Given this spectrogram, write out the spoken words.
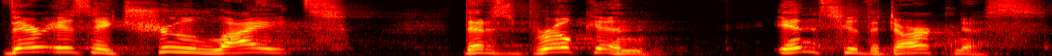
There is a true light that is broken into the darkness.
